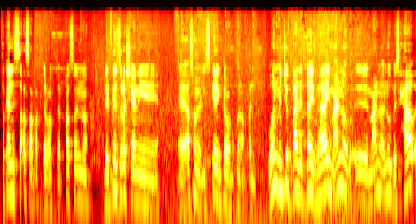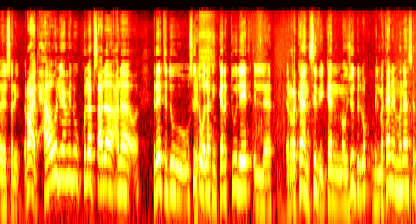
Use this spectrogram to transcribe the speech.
فكان لسه أصعب أكثر وأكثر خاصة إنه بال Phase Rush يعني أصلا ال scaling تبعه بيكون أقل. وهون بنشوف بعد ال dive هاي مع إنه آه، مع إنه انوبس حاول آه، sorry راعد حاول يعملوا collapse على على ريتد وصيته Yes. ولكن كانت too late الركان سيفي كان موجود بالوقت بالمكان المناسب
